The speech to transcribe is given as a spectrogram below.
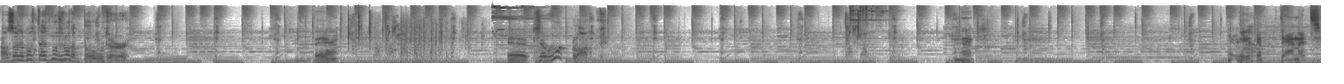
Also, that was that was not a boulder. There. Okay. It's a rock block. Yep, yep, Damn it.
